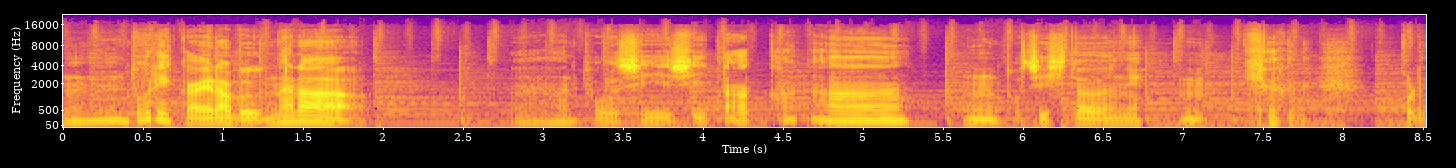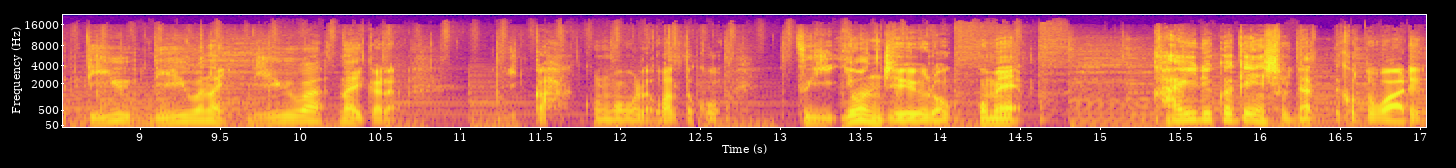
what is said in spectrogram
うんどれか選ぶならうん年下かな。うん年下だね。うん。これ理由理由はない。理由はないから。いっか。このままで終わっとこう。次46個目。蛙化現象になったことはある。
